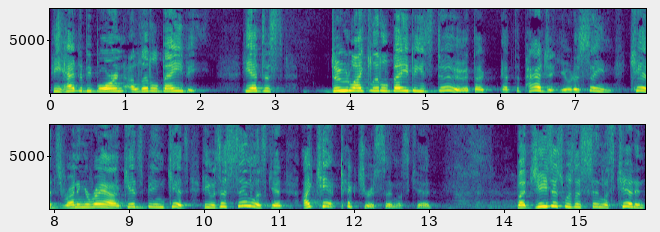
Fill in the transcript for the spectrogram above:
He had to be born a little baby. He had to do like little babies do at the, at the pageant. You would have seen kids running around, kids being kids. He was a sinless kid. I can't picture a sinless kid. But Jesus was a sinless kid, and,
